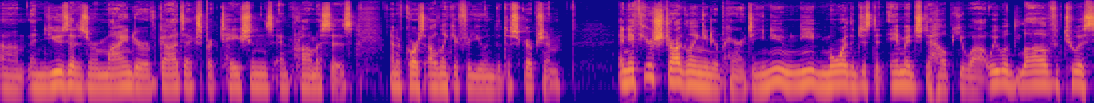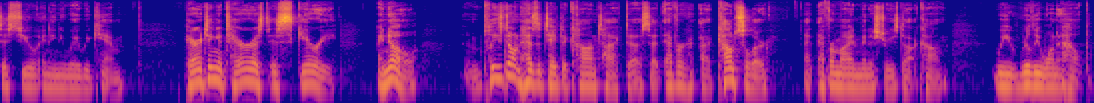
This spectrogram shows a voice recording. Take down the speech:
um, and use it as a reminder of God's expectations and promises. And of course, I'll link it for you in the description. And if you're struggling in your parenting and you need more than just an image to help you out, we would love to assist you in any way we can. Parenting a terrorist is scary. I know. Please don't hesitate to contact us at ever uh, counselor at evermindministries.com. We really want to help.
